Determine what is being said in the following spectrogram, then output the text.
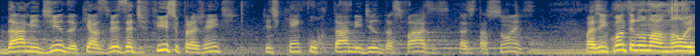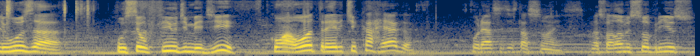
dá a medida, que às vezes é difícil para a gente, a gente quer encurtar a medida das fases, das estações, mas enquanto numa mão ele usa o seu fio de medir, com a outra ele te carrega por essas estações. Nós falamos sobre isso.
